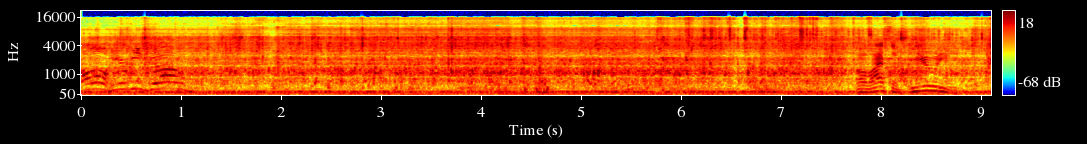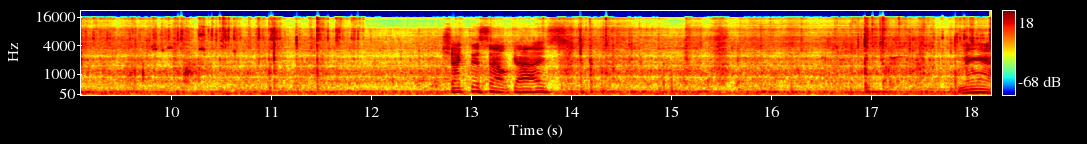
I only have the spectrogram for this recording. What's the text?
Oh, here we go. Oh, that's a beauty. Check this out, guys. Man.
